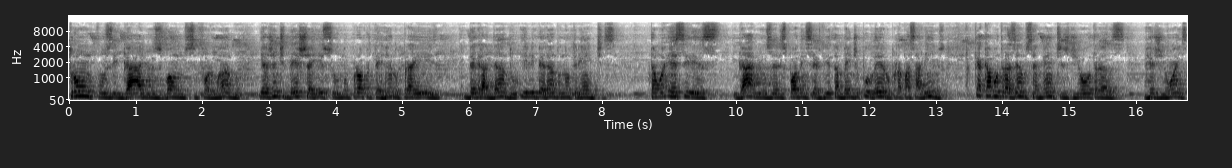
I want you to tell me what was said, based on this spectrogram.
troncos e galhos vão se formando e a gente deixa isso no próprio terreno para ir degradando e liberando nutrientes. Então esses galhos eles podem servir também de puleiro para passarinhos que acabam trazendo sementes de outras regiões,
